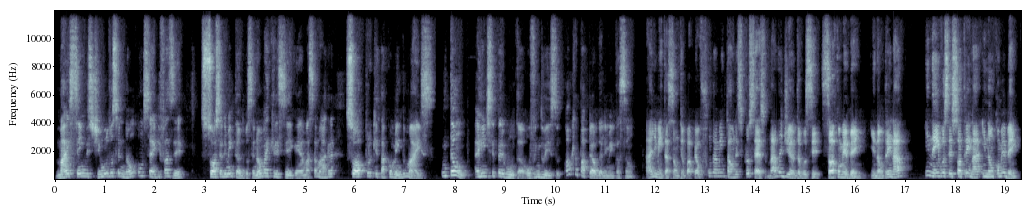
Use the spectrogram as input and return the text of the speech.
Mas sem o estímulo você não consegue fazer só se alimentando. Você não vai crescer e ganhar massa magra só porque está comendo mais. Então, a gente se pergunta, ouvindo isso, qual que é o papel da alimentação? A alimentação tem um papel fundamental nesse processo. Nada adianta você só comer bem e não treinar, e nem você só treinar e não comer bem.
